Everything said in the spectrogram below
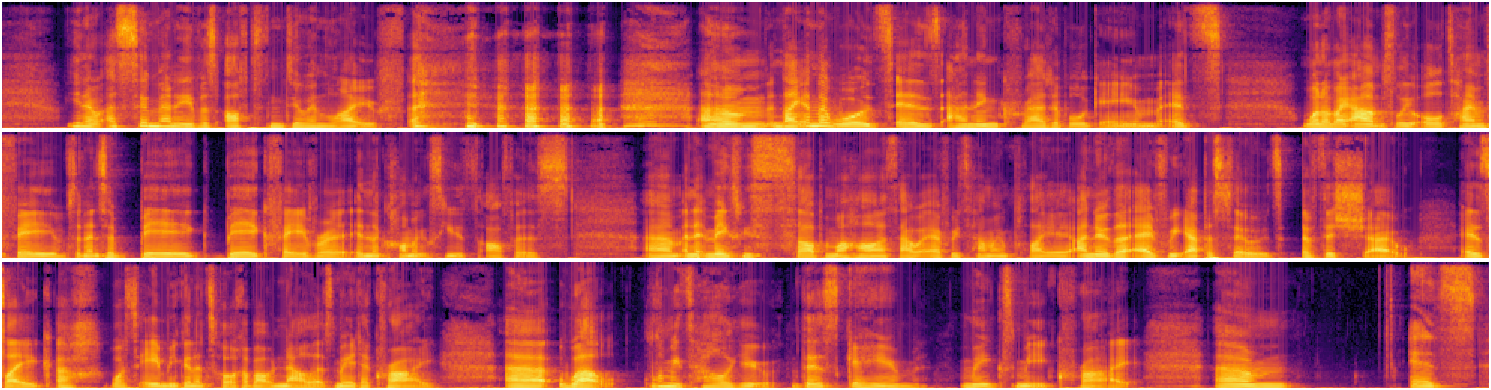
you know as so many of us often do in life um, night in the woods is an incredible game it's one of my absolute all-time faves, and it's a big, big favorite in the comics youth office. Um, and it makes me sob my heart out every time I play it. I know that every episode of this show is like, ugh, what's Amy going to talk about now that's made her cry? Uh, well, let me tell you, this game makes me cry. Um, it's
